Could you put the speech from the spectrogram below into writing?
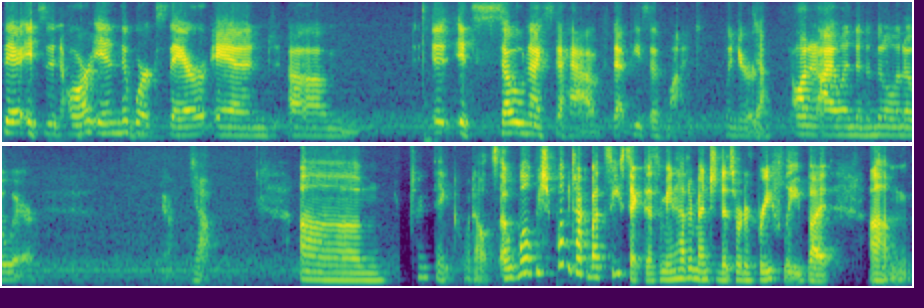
there, it's an RN that works there, and um, it, it's so nice to have that peace of mind when you're Yeah. on an island in the middle of nowhere. Yeah. Yeah. Um, trying to think what else. Oh, well, we should probably talk about seasickness. I mean, Heather mentioned it sort of briefly, but um,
